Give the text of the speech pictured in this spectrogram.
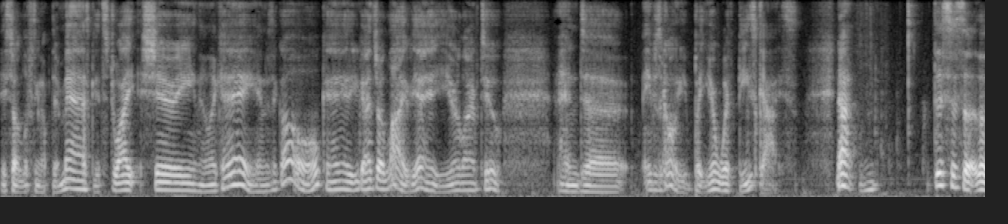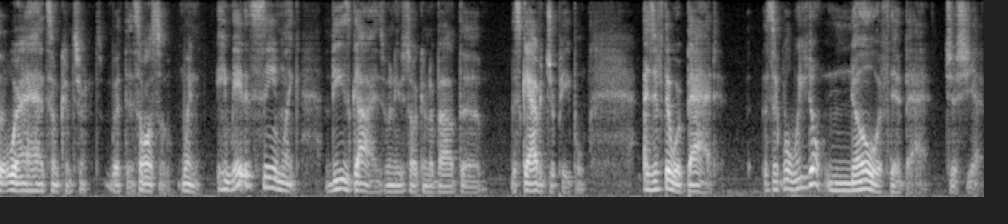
they start lifting up their mask. It's Dwight, Sherry, and they're like, "Hey," and he's like, "Oh, okay, you guys are alive. Yeah, you're alive too." And uh, he was like, "Oh, but you're with these guys." Now, this is a, where I had some concerns with this also. When he made it seem like these guys, when he was talking about the the scavenger people, as if they were bad. It's like, well, we don't know if they're bad just yet.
